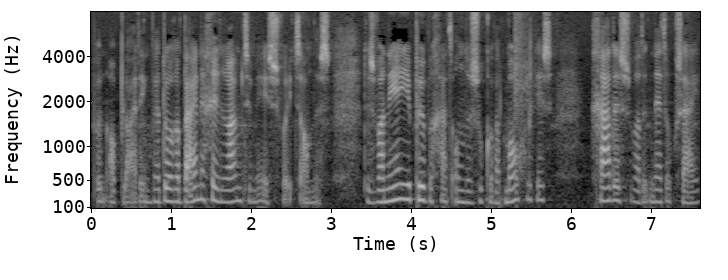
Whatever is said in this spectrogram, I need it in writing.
een opleiding, waardoor er bijna geen ruimte meer is voor iets anders. Dus wanneer je puber gaat onderzoeken wat mogelijk is, ga dus, wat ik net ook zei,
